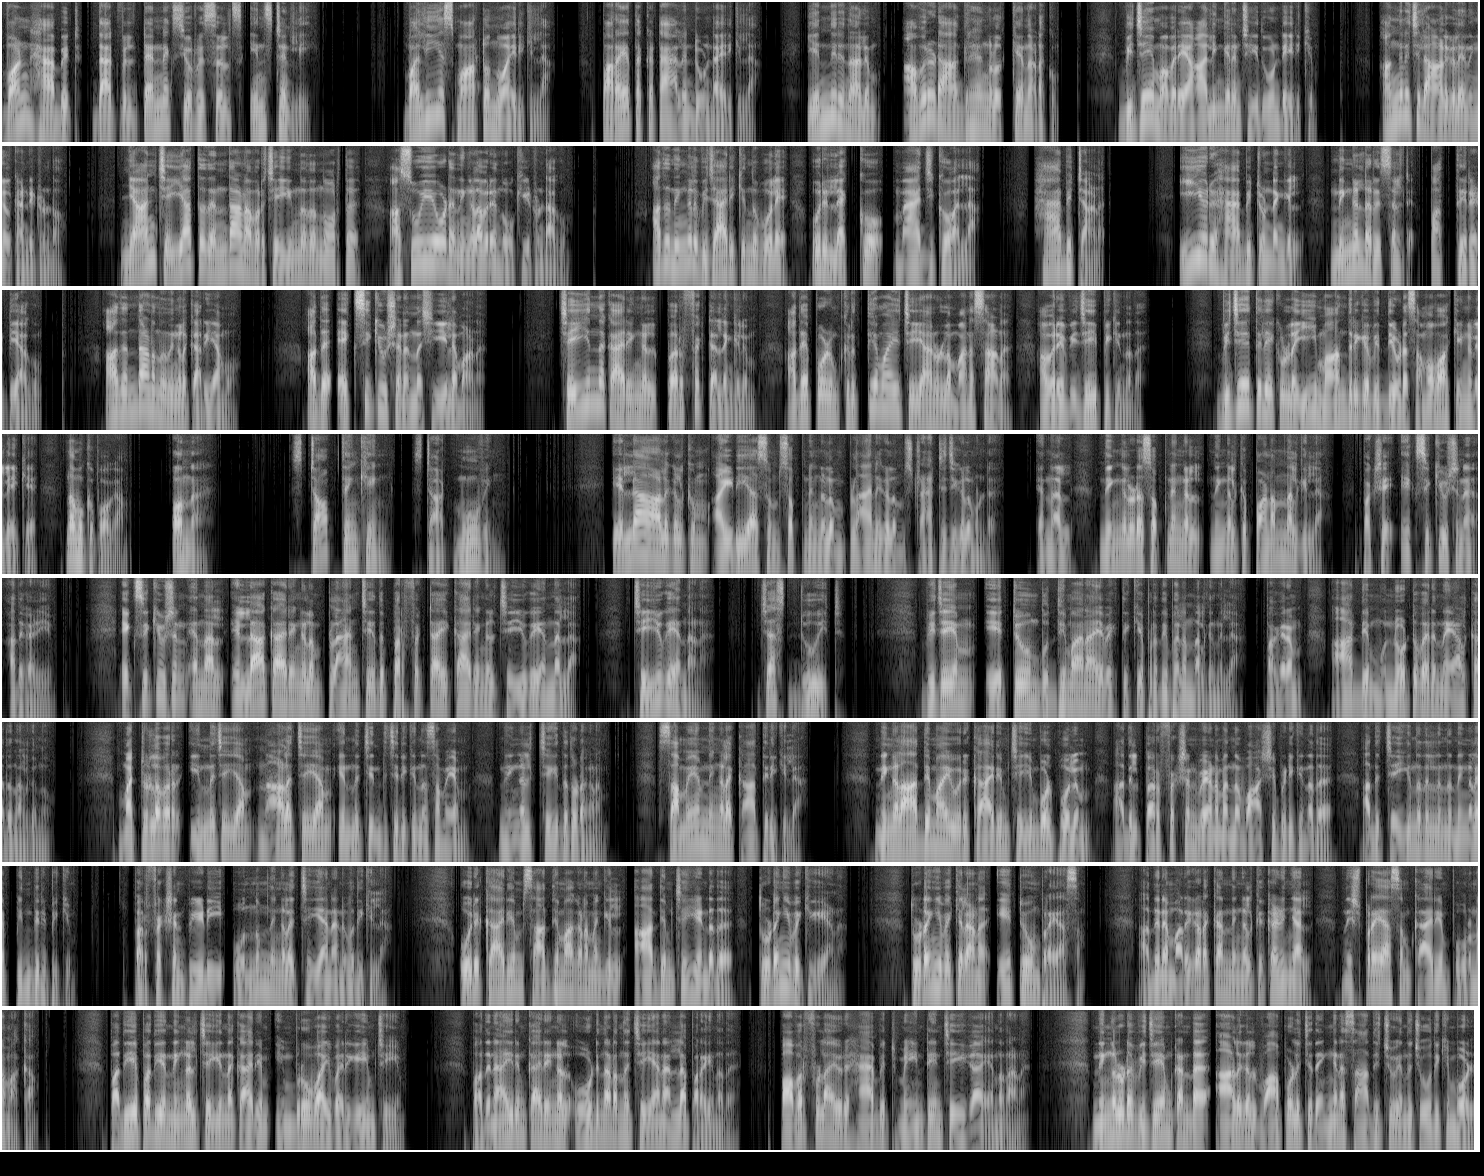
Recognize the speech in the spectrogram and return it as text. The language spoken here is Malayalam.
One habit that will ten X your results instantly. വലിയ സ്മാർട്ടൊന്നും ആയിരിക്കില്ല. പറയത്തക്ക ടാലന്റും ഉണ്ടായിരിക്കില്ല. എന്നിരുന്നാലും അവരുടെ ആഗ്രഹങ്ങളൊക്കെ നടക്കും. വിജയം അവരെ ആലിംഗനം ചെയ്തുകൊണ്ടേയിരിക്കും. അങ്ങനെ ചില ആളുകളെ നിങ്ങൾ കണ്ടിട്ടുണ്ടോ? ഞാൻ ചെയ്യാത്തതെന്താണ് അവർ ചെയ്യുന്നതെന്നോർത്ത് അസൂയയോടെ നിങ്ങൾ അവരെ നോക്കിയിട്ടുണ്ടാകും. അത് നിങ്ങൾ വിചാരിക്കുന്ന പോലെ ഒരു ലക്കോ മാജിക്കോ അല്ല. ഹാബിറ്റാണ്. ഈ ഒരു ഹാബിറ്റ് ഉണ്ടെങ്കിൽ നിങ്ങളുടെ റിസൾട്ട് പത്തിരട്ടിയാകും. അതെന്താണെന്ന് നിങ്ങൾക്കറിയാമോ? അത് എക്സിക്യൂഷൻ എന്ന ശീലമാണ്. ചെയ്യുന്ന കാര്യങ്ങൾ പെർഫെക്റ്റ് അല്ലെങ്കിലും അതെപ്പോഴും കൃത്യമായി ചെയ്യാനുള്ള മനസ്സാണ് അവരെ വിജയിപ്പിക്കുന്നത്. വിജയത്തിലേക്കുള്ള ഈ മാന്ത്രിക വിദ്യയുടെ സമവാക്യങ്ങളിലേക്ക് നമുക്ക് പോകാം. ഒന്ന് സ്റ്റോപ്പ് തിങ്കിങ് സ്റ്റാർട്ട് മൂവിംഗ് എല്ലാ ആളുകൾക്കും ഐഡിയാസും സ്വപ്നങ്ങളും പ്ലാനുകളും സ്ട്രാറ്റജികളുമുണ്ട്. എന്നാൽ നിങ്ങളുടെ സ്വപ്നങ്ങൾ നിങ്ങൾക്ക് പണം നൽകില്ല. പക്ഷേ എക്സിക്യൂഷന് അത് കഴിയും. എക്സിക്യൂഷൻ എന്നാൽ എല്ലാ കാര്യങ്ങളും പ്ലാൻ ചെയ്ത് പെർഫെക്റ്റായി കാര്യങ്ങൾ ചെയ്യുകയെന്നല്ല ചെയ്യുകയെന്നാണ് ജസ്റ്റ് ഡൂ ഇറ്റ്. വിജയം ഏറ്റവും ബുദ്ധിമാനായ വ്യക്തിക്ക് പ്രതിഫലം നൽകുന്നില്ല. പകരം ആദ്യം മുന്നോട്ടു വരുന്നയാൾക്കത് നൽകുന്നു. മറ്റുള്ളവർ ഇന്ന് ചെയ്യാം നാളെ ചെയ്യാം എന്ന് ചിന്തിച്ചിരിക്കുന്ന സമയം നിങ്ങൾ ചെയ്തു തുടങ്ങണം. സമയം നിങ്ങളെ കാത്തിരിക്കില്ല. നിങ്ങൾ ആദ്യമായി ഒരു കാര്യം ചെയ്യുമ്പോൾ പോലും അതിൽ പെർഫെക്ഷൻ വേണമെന്ന് വാശി പിടിക്കുന്നത് അത് ചെയ്യുന്നതിൽ നിന്ന് നിങ്ങളെ പിന്തിരിപ്പിക്കും. പെർഫെക്ഷൻ പീഡി ഒന്നും നിങ്ങളെ ചെയ്യാൻ അനുവദിക്കില്ല. ഒരു കാര്യം സാധ്യമാകണമെങ്കിൽ ആദ്യം ചെയ്യേണ്ടത് തുടങ്ങിവയ്ക്കുകയാണ് തുടങ്ങിവയ്ക്കലാണ് ഏറ്റവും പ്രയാസം. അതിനെ മറികടക്കാൻ നിങ്ങൾക്ക് കഴിഞ്ഞാൽ നിഷ്പ്രയാസം കാര്യം പൂർണമാക്കാം. പതിയെ പതിയെ നിങ്ങൾ ചെയ്യുന്ന കാര്യം ഇംപ്രൂവായി വരികയും ചെയ്യും. പതിനായിരം കാര്യങ്ങൾ ഓടി നടന്ന് ചെയ്യാനല്ല പറയുന്നത്. പവർഫുള്ളായൊരു ഹാബിറ്റ് മെയിന്റെയിൻ ചെയ്യുക എന്നതാണ്. നിങ്ങളുടെ വിജയം കണ്ട് ആളുകൾ വാപ്പൊളിച്ചത് എങ്ങനെ സാധിച്ചു എന്ന് ചോദിക്കുമ്പോൾ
